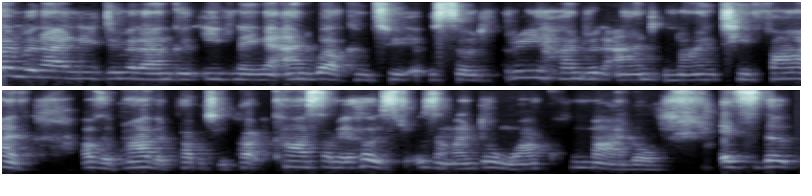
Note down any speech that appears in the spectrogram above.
Sanbonani Dumoulin, good evening and welcome to episode 395 of the Private Property Podcast. I'm your host, Uzamantungwa Kumalo. It's the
